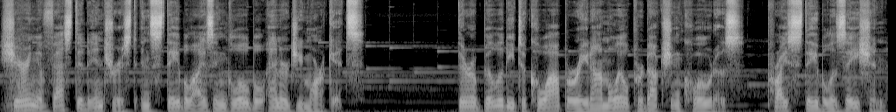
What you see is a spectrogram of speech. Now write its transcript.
sharing a vested interest in stabilizing global energy markets. Their ability to cooperate on oil production quotas, price stabilization,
